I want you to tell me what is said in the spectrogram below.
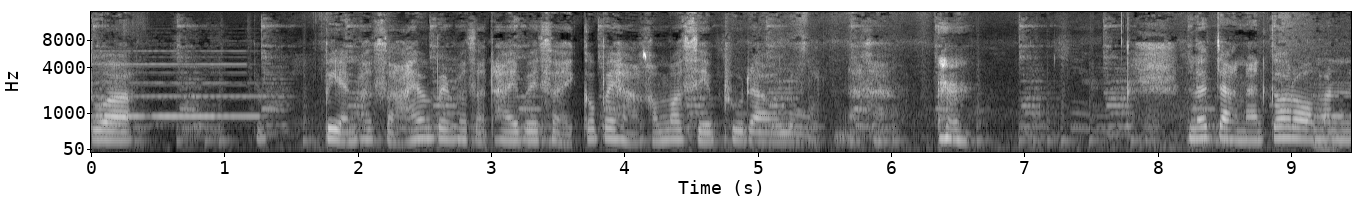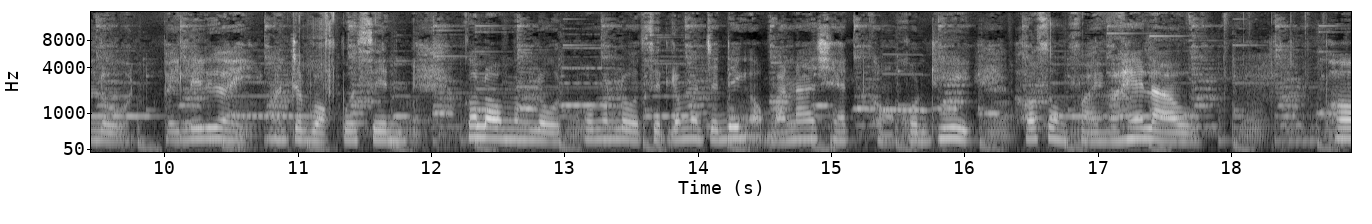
ตัวเปลี่ยนภาษาให้มันเป็นภาษาไทยไปใส่ก็ไปหาคำว่า save to download นะคะ แล้วจากนั้นก็รอมันโหลดไปเรื่อยๆ มันจะบอกเปอร์เซ็นต์ ก็รอมันโหลด พอมันโหลดเสร็จแล้วมันจะเด้งออกมาหน้าแชทของคนที่เขาส่งไฟล์มาให้เรา พอ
